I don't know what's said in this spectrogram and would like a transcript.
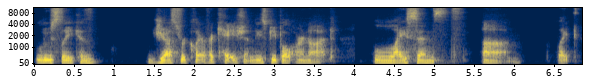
loosely because just for clarification, these people are not licensed um, like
